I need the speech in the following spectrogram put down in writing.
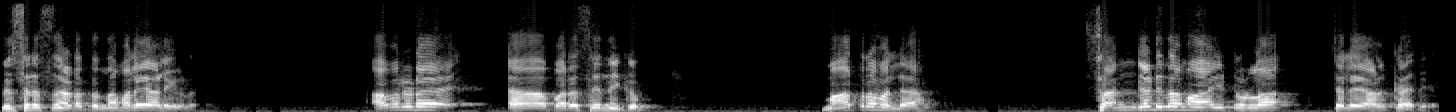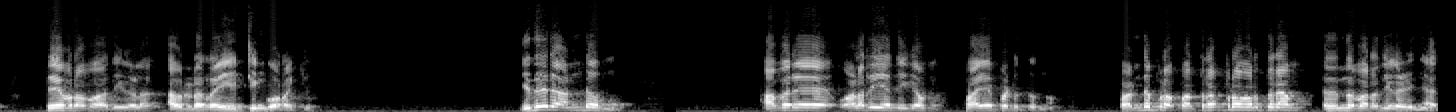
ബിസിനസ് നടത്തുന്ന മലയാളികൾ അവരുടെ പരസ്യം നിൽക്കും മാത്രമല്ല സംഘടിതമായിട്ടുള്ള ചില ആൾക്കാർ തീവ്രവാദികൾ അവരുടെ റേറ്റിംഗ് കുറയ്ക്കും. ഇത് രണ്ടും അവരെ വളരെയധികം ഭയപ്പെടുത്തുന്നു. പണ്ട് പത്രപ്രവർത്തനം എന്ന് പറഞ്ഞു കഴിഞ്ഞാൽ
